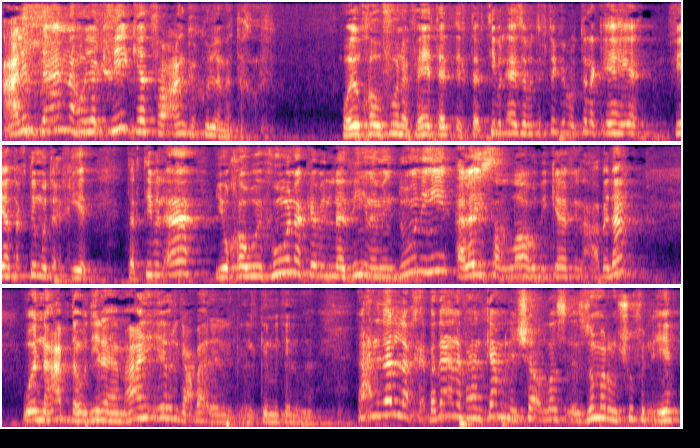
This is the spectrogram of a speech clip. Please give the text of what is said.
علمت أنه يكفيك يدفع عنك كل ما تخاف. ويخوفون فهي الترتيب الآية زي ما تفتكر قلت لك إيه هي؟ فيها تقديم وتأخير. ترتيب الآية يخوفونك بالذين من دونه أليس الله بكاف عبدا؟ وإن عبده دي لها معاني. ارجع بقى للكلمتين هنا يعني ده اللي بدأنا فهنكمل إن شاء الله الزمر ونشوف الإيه؟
